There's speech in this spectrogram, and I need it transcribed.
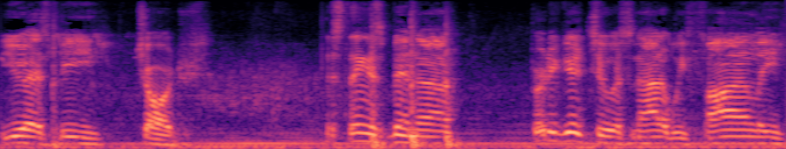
USB chargers. This thing has been uh, pretty good to us now that we finally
